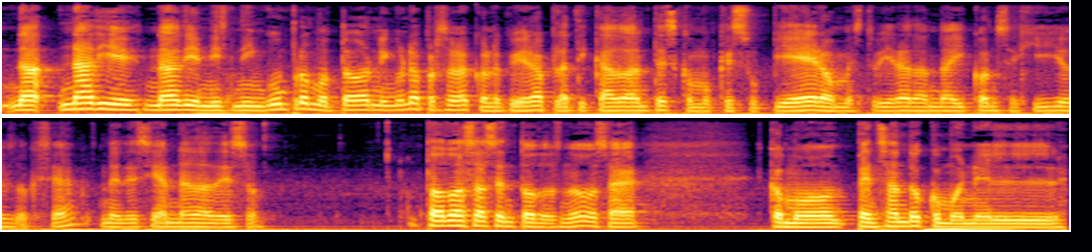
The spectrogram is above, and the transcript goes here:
Na- nadie, nadie, ni ningún promotor, ninguna persona con la que hubiera platicado antes como que supiera o me estuviera dando ahí consejillos, lo que sea, me decían nada de eso. Todos hacen todos, ¿no? O sea, como pensando como en el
